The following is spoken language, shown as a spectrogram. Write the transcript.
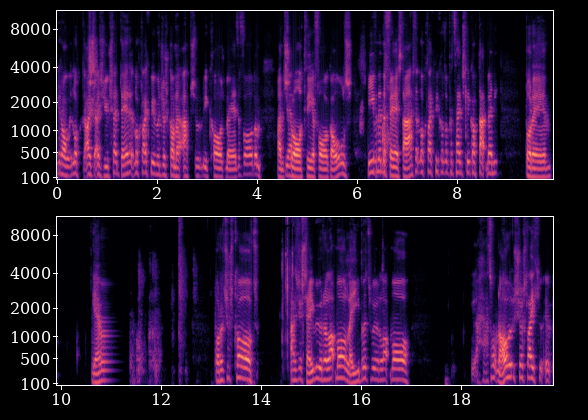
you know, it looked as, as you said there, it looked like we were just going to absolutely cause murder for them and yeah. score three or four goals. Even in the first half, it looked like we could have potentially got that many. But um, yeah, but I just thought, as you say, we were a lot more laboured. We were a lot more. I don't know. It's just like. It...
